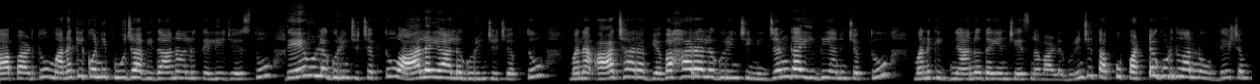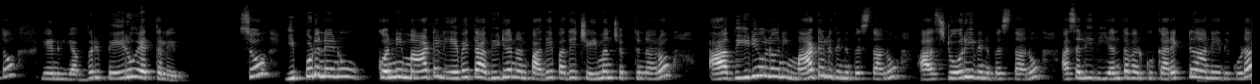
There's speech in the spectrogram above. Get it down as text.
కాపాడుతూ మనకి కొన్ని పూజా విధానాలు తెలియజేస్తూ దేవుళ్ళ గురించి చెప్తూ ఆలయాల గురించి చెప్తూ మన ఆచార వ్యవహారాల గురించి నిజంగా ఇది అని చెప్తూ మనకి జ్ఞానోదయం చేసిన వాళ్ళ గురించి తప్పు పట్టకూడదు అన్న ఉద్దేశంతో నేను ఎవ్వరి పేరు ఎత్తలేదు. సో ఇప్పుడు నేను కొన్ని మాటలు ఏవైతే ఆ వీడియో నన్ను పదే పదే చేయమని చెప్తున్నారో ఆ వీడియోలోని మాటలు వినిపిస్తాను ఆ స్టోరీ వినిపిస్తాను. అసలు ఇది ఎంతవరకు కరెక్ట్ అనేది కూడా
